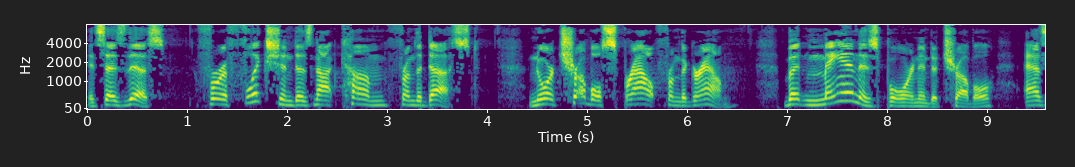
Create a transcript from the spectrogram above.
it says this For affliction does not come from the dust, nor trouble sprout from the ground. But man is born into trouble as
